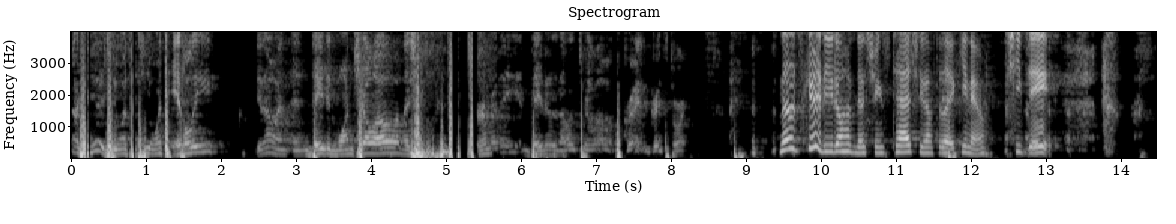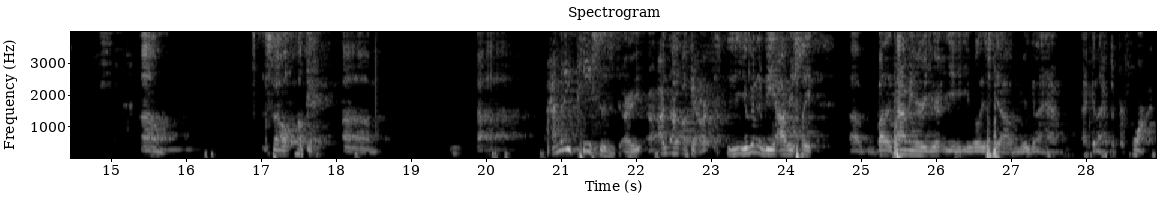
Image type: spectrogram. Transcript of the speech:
No, she did. She went to, she went to Italy, you know, and, and dated one cello, and then she went to Germany and dated another cello. Great, great story. No, it's good. You don't have no strings attached. You don't have to like, you know, cheap date. Um, so okay, um, uh, how many pieces are you? Uh, uh, okay, are, you're going to be obviously uh, by the time you're, you're, you you release the album, you're going to have going to have to perform it.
